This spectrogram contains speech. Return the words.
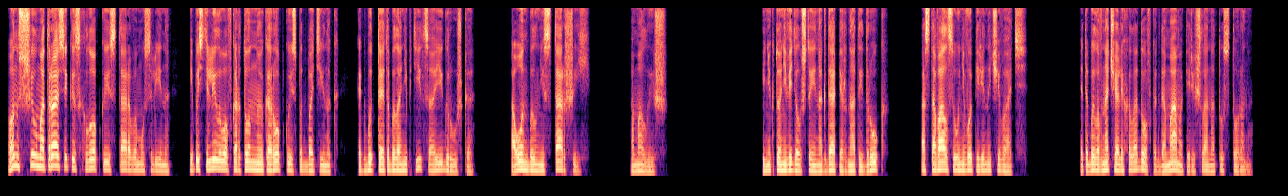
он сшил матрасик из хлопка из старого муслина и постелил его в картонную коробку из-под ботинок, как будто это была не птица, а игрушка. А он был не старший, а малыш и никто не видел, что иногда пернатый друг оставался у него переночевать. Это было в начале холодов, когда мама перешла на ту сторону.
